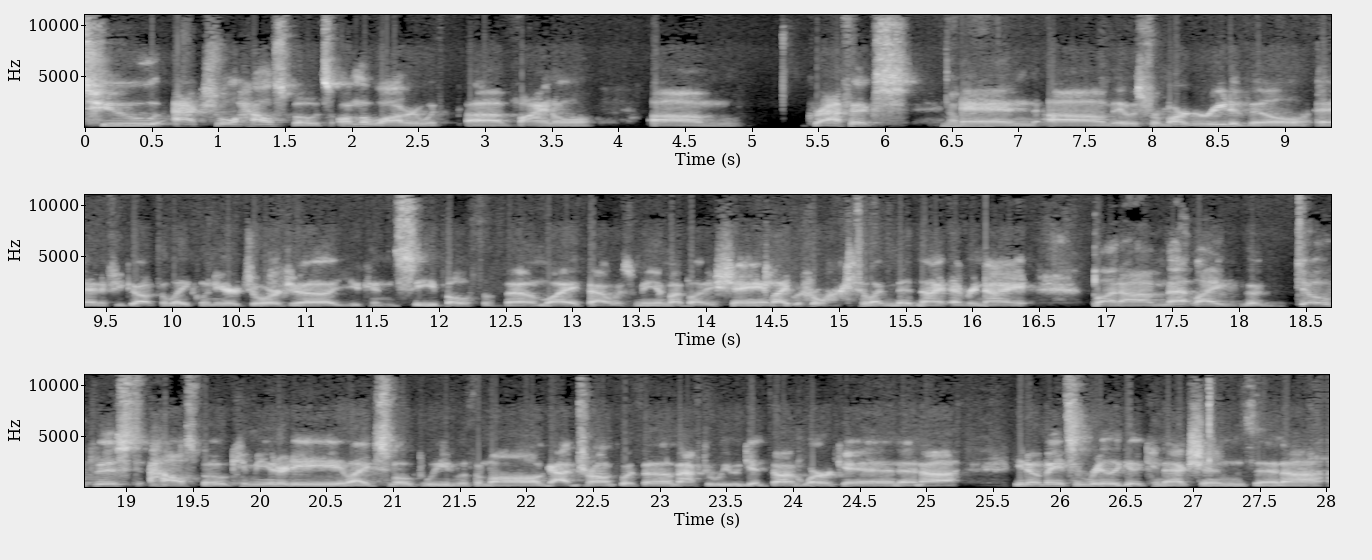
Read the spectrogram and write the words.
two actual houseboats on the water with uh, vinyl um, graphics Oh, and um, it was for Margaritaville. And if you go up to Lake Lanier, Georgia, you can see both of them. Like that was me and my buddy Shane. Like we were working till like midnight every night. But um, met like the dopest houseboat community. Like smoked weed with them all, got drunk with them after we would get done working, and uh, you know made some really good connections. And uh,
